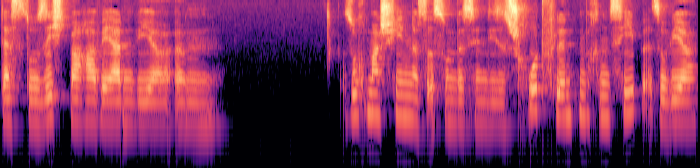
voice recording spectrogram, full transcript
desto sichtbarer werden wir ähm, Suchmaschinen. Das ist so ein bisschen dieses Schrotflintenprinzip. Also wir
